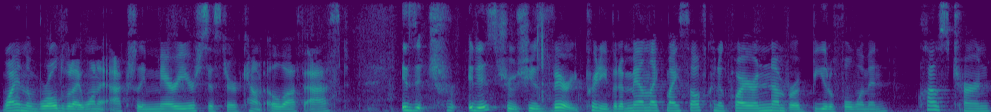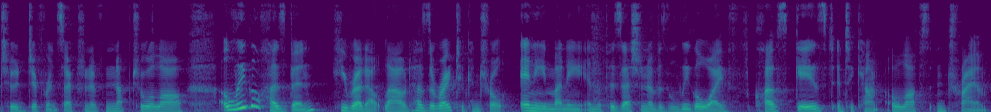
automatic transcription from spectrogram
Why in the world would I want to actually marry your sister? Count Olaf asked. Is it true? It is true. She is very pretty, but a man like myself can acquire a number of beautiful women. Klaus turned to a different section of nuptial law. A legal husband, he read out loud, has the right to control any money in the possession of his legal wife. Klaus gazed into Count Olaf's in triumph.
